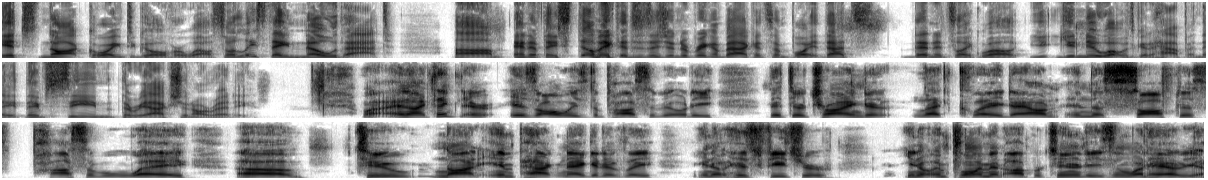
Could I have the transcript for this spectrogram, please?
it's not going to go over well. So at least they know that. Um, and if they still make the decision to bring him back at some point, that's then it's like, well, you, you knew what was going to happen. They they've seen the reaction already. Well, and I think there is always the possibility that they're trying to let Clay down in the softest possible way um, to not impact negatively, you know, his future you know employment opportunities and what have you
